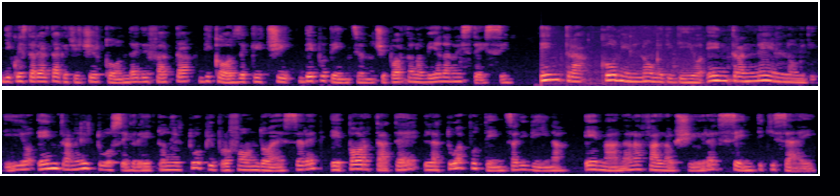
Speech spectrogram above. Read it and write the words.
di questa realtà che ci circonda ed è fatta di cose che ci depotenziano, ci portano via da noi stessi. Entra con il nome di Dio, entra nel nome di Dio, entra nel tuo segreto, nel tuo più profondo essere e porta a te la tua potenza divina. Emanala, falla uscire, senti chi sei.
